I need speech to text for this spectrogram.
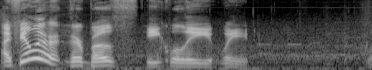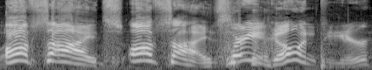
I feel they're, they're both equally. Wait. What? Offsides! Offsides! Where are you going, Peter?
